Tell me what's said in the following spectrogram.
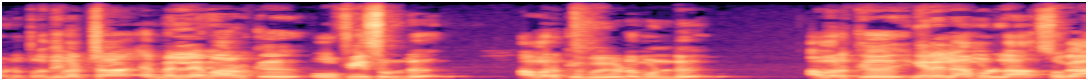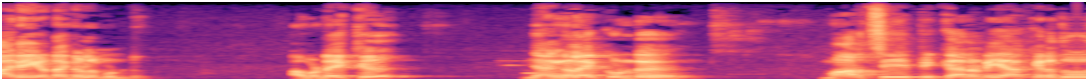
അതുകൊണ്ട് പ്രതിപക്ഷ എം എൽ എമാർക്ക് ഓഫീസുണ്ട് അവർക്ക് വീടുമുണ്ട് അവർക്ക് ഇങ്ങനെയെല്ലാമുള്ള സ്വകാര്യ ഇടങ്ങളുമുണ്ട്. അവിടേക്ക് ഞങ്ങളെ കൊണ്ട് മാർച്ച് ചെയ്യിപ്പിക്കാൻ ഇടയാക്കരുത്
